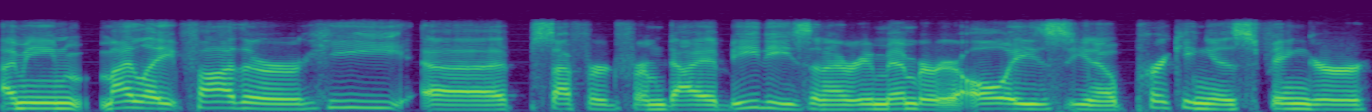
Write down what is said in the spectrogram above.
I mean, my late father, he uh, suffered from diabetes, and I remember always, you know, pricking his finger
